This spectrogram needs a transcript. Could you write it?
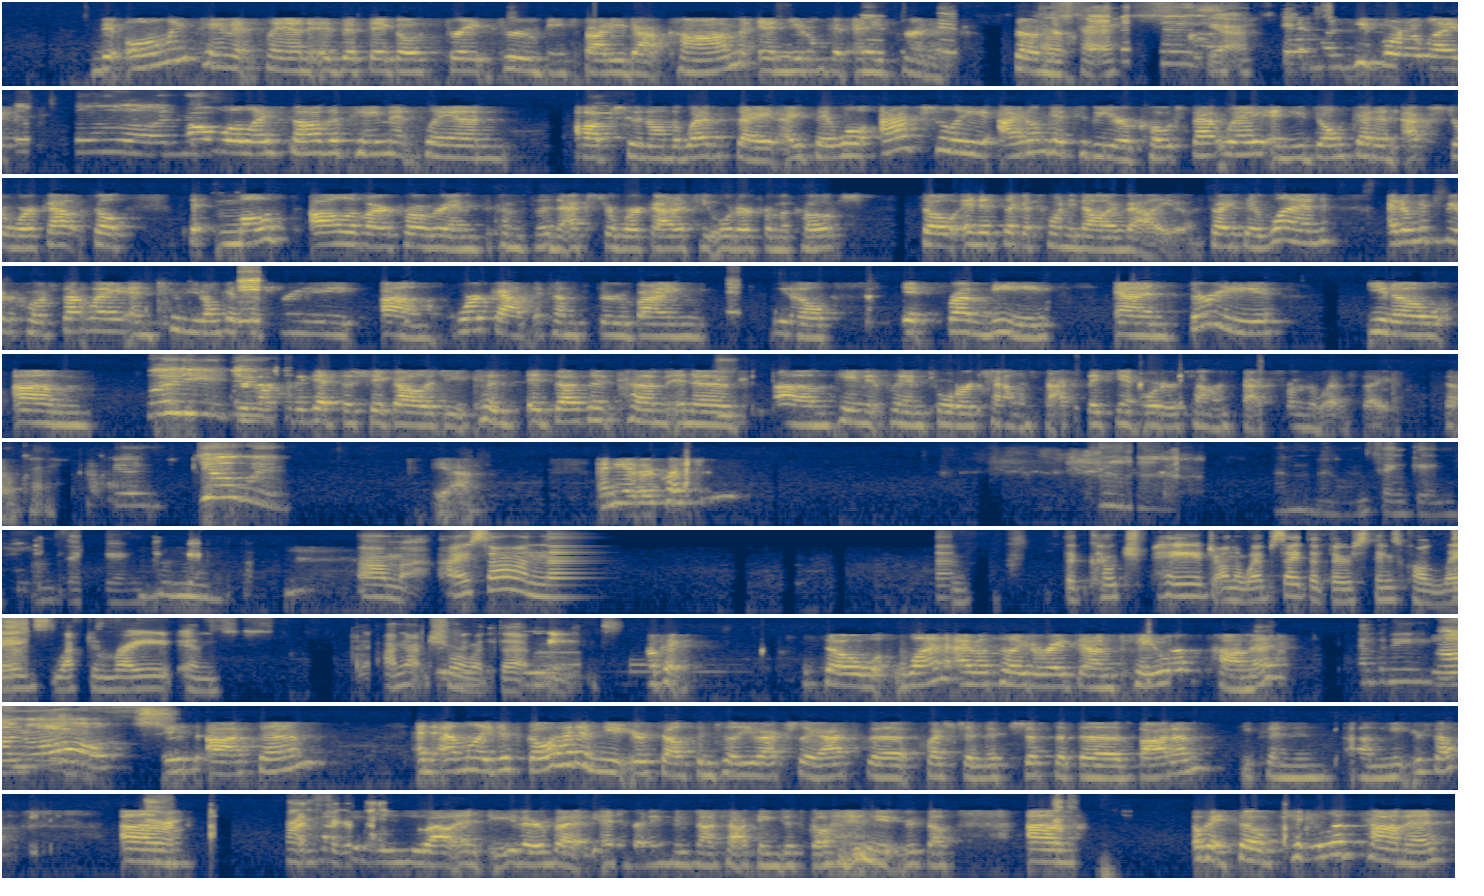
The only payment plan is if they go straight through beachbody.com and you don't get any credit. So no. Okay. Yeah. And when people are like, oh, well, I saw the payment plan option on the website, I say, well, actually, I don't get to be your coach that way, and you don't get an extra workout. So most all of our programs comes with an extra workout if you order from a coach. So, and it's like a $20 value. So I say, one, I don't get to be your coach that way, and two, you don't get the free um, workout that comes through buying, you know, it from me. And three, you know, um, you you're not going to get the Shakeology because it doesn't come in a um, payment plan for challenge packs. They can't order challenge packs from the website. So, Okay. You're doing? yeah. Any other questions? I don't know. I'm thinking. I'm thinking. Um, I saw on the the coach page on the website that there's things called legs left and right, and I'm not sure what that means. Okay. So, one, I will tell you to write down Caleb Thomas Anthony. Oh is awesome. And Emily, just go ahead and mute yourself until you actually ask the question. It's just at the bottom. You can um, mute yourself. Um, All right. Trying I'm to not figure giving you out and either, but anybody who's not talking, just go ahead and mute yourself. Um, okay, so Caleb Thomas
